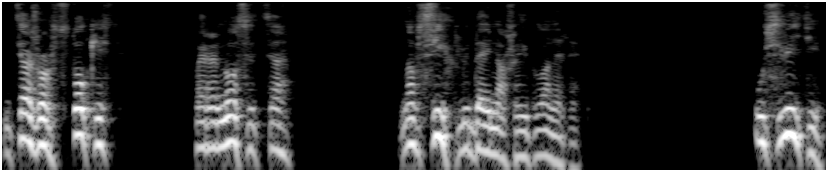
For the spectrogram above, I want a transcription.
І ця жорстокість переноситься на всіх людей нашої планети. У світі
